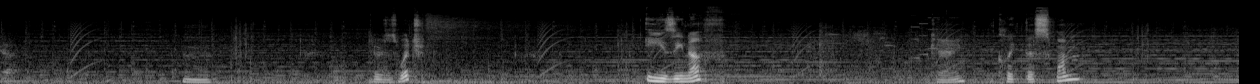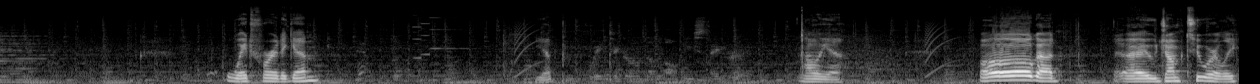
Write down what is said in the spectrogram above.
Yeah. Hmm. There's a switch. Easy enough. Okay, click this one. Wait for it again. Yep. Oh yeah. Oh god. I jumped too early.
